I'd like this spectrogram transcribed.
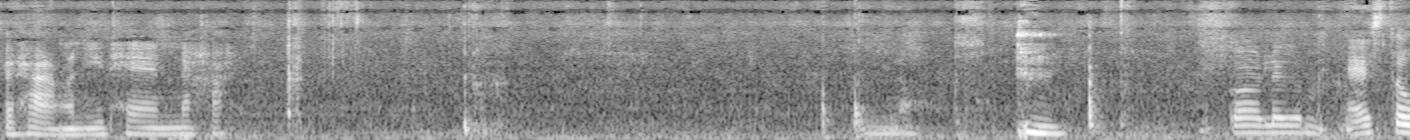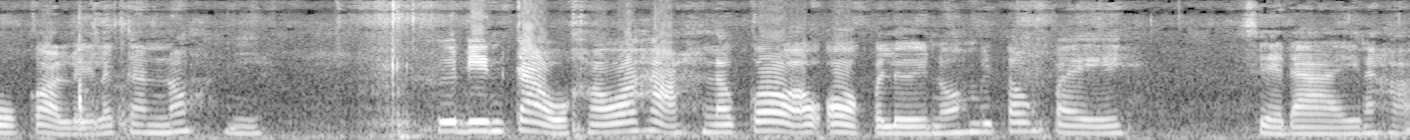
กระถางอันนี้แทนนะคะนี่เนาะก็เริ่มแอสโตก่อนเลยแล้วกันเนาะนี่ คือดินเก่าเขาอะค่ะ แล้วก็เอาออกไปเลยเนาะไม่ต้องไปเสียดายนะคะ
